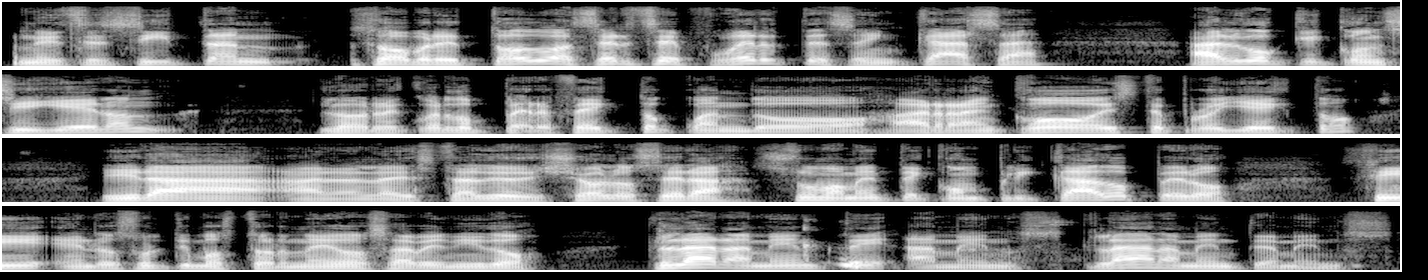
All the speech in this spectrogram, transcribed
Necesitan sobre todo hacerse fuertes en casa, algo que consiguieron, lo recuerdo perfecto cuando arrancó este proyecto, ir al estadio de Cholos era sumamente complicado, pero sí, en los últimos torneos ha venido claramente a menos, claramente a menos.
